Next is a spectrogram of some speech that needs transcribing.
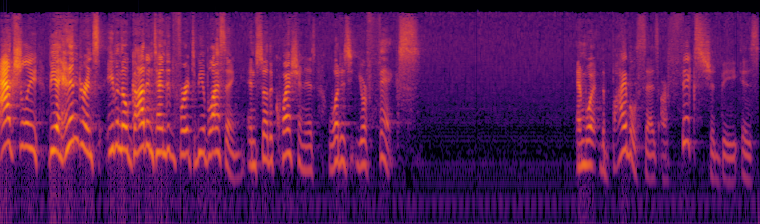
actually be a hindrance, even though God intended for it to be a blessing. And so the question is what is your fix? And what the Bible says our fix should be is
